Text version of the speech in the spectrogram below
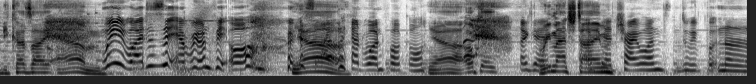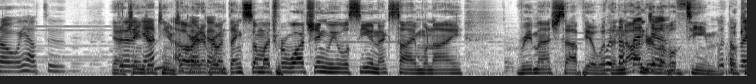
because I am. Wait, why does it everyone pay? Oh, Yeah. I only had one Pokemon. Yeah. Okay. Okay. Rematch time. Okay, try one. Do we put? No, no, no. We have to. Yeah, change our teams. All Okay, right, okay. everyone. Thanks so much for watching. We will see you next time when I rematch Safia with, With an a vengeance. under-leveled team. With a okay.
